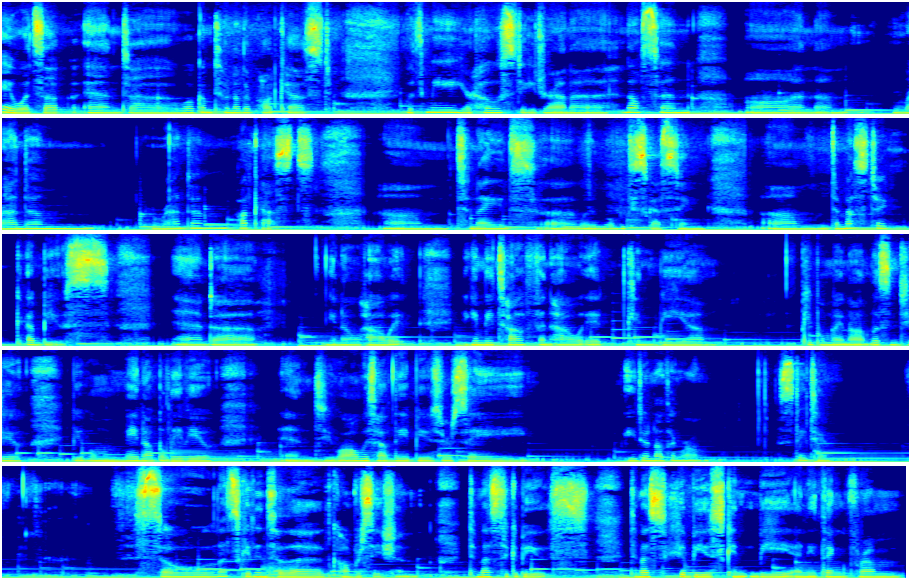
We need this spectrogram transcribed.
Hey, what's up? And uh, welcome to another podcast with me, your host, Adriana Nelson, on um, random random podcasts. Um, tonight, uh, we will be discussing um, domestic abuse and uh, you know how it it can be tough and how it can be um, people might not listen to you, people may not believe you, and you always have the abuser say, You did nothing wrong. Stay tuned. So let's get into the conversation. Domestic abuse. Domestic abuse can be anything from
